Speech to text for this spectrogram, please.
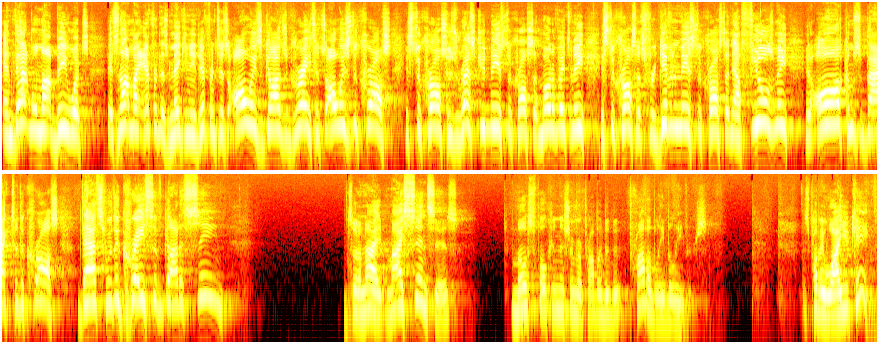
And that will not be what's, it's not my effort that's making any difference. It's always God's grace. It's always the cross. It's the cross who's rescued me. It's the cross that motivates me. It's the cross that's forgiven me. It's the cross that now fuels me. It all comes back to the cross. That's where the grace of God is seen. And so tonight, my sense is most folks in this room are probably, probably believers. That's probably why you came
